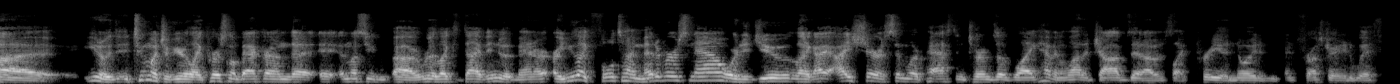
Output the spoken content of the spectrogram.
uh you know too much of your like personal background that unless you uh really like to dive into it man are, are you like full-time metaverse now? Or did you like I, I share a similar past in terms of like having a lot of jobs that i was like pretty annoyed and, and frustrated with.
